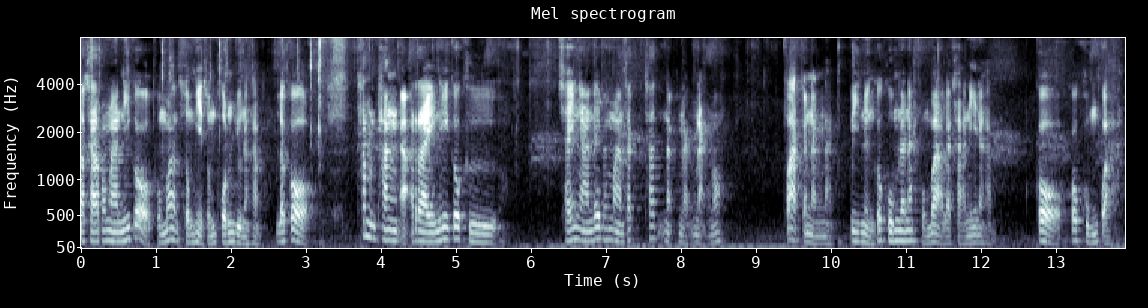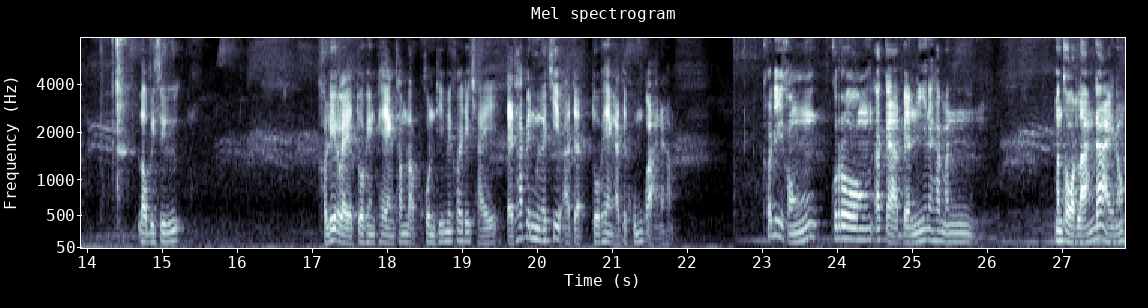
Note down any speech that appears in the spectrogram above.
ราคาประมาณนี้ก็ผมว่าสมเหตุสมผลอยู่นะครับ แล้วก็ถ้ามันพังอะไรนี่ก็คือ ใช้งานได้ประมาณถ้าถ้าหนักหนักหนักเนาะฟาดกันหนักหนักปีหนึ่งก็คุ้มแล้วนะ ผมว่าราคานี้นะครับ ก็ก็คุ้มกว่า เราไปซื้อเขาเรียกอะไรตัวแพงๆสำหรับคนที่ไม่ค่อยได้ใช้ แต่ถ้าเป็นมืออาชีพอาจจะตัวแพงอาจจะคุ้มกว่านะครับ ข้อดีของกรองอากาศแบบนี้นะครับ มันมันถอดล้างได้เนาะ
